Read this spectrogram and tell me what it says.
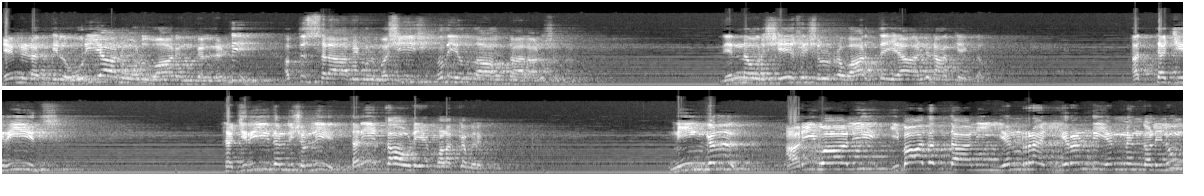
என்னிடத்தில் ஒரியானோடு வாருங்கள் என்று அப்துல் இப்னு மஷீஷ் ரதி தாலான்னு சொன்னார். இது என்ன ஒரு ஷேகு சொல்ற வார்த்தையா என்று நான் கேட்கலாம். அத்தஜ்ரீத் தஜ்ரீத் என்று சொல்லி தரீக்காவுடைய பழக்கம் இருக்கு. நீங்கள் அறிவாளி இபாதத்தாளி என்ற இரண்டு எண்ணங்களிலும்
